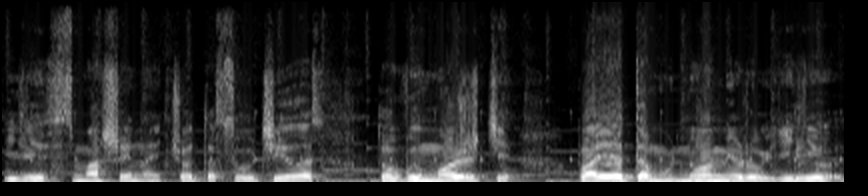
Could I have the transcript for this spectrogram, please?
или с машиной что-то случилось, то вы можете по этому номеру или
